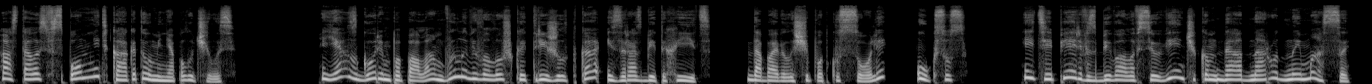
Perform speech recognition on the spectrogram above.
осталось вспомнить, как это у меня получилось. Я с горем пополам выловила ложкой три желтка из разбитых яиц, добавила щепотку соли, уксус. И теперь взбивала все венчиком до однородной массы,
